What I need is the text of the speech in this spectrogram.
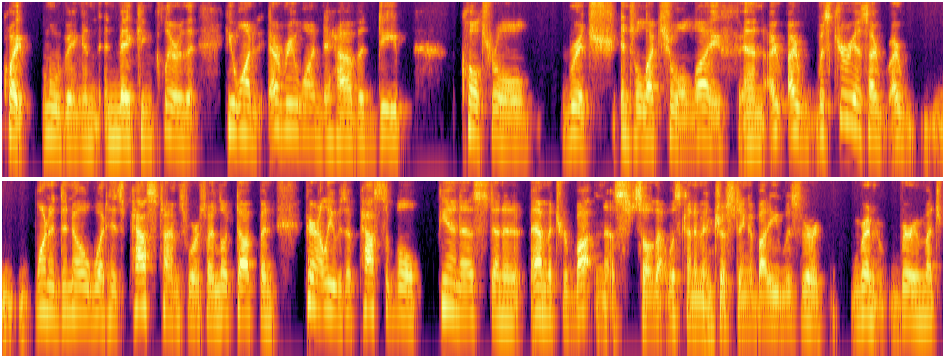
quite moving and, and making clear that he wanted everyone to have a deep cultural rich intellectual life. And I, I was curious. I, I, wanted to know what his pastimes were, so I looked up, and apparently he was a passable pianist and an amateur botanist. So that was kind of interesting. About he was very, very much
